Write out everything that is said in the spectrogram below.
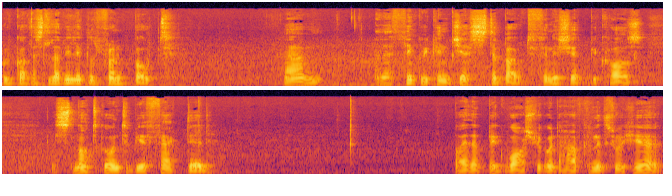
We've got this lovely little front boat um, and I think we can just about finish it because it's not going to be affected by the big wash we're going to have coming through here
